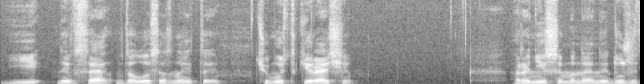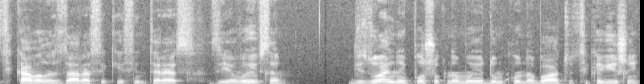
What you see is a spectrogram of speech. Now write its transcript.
І не все вдалося знайти. Чомусь такі речі раніше мене не дуже цікавили, зараз якийсь інтерес з'явився. Візуальний пошук, на мою думку, набагато цікавіший,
